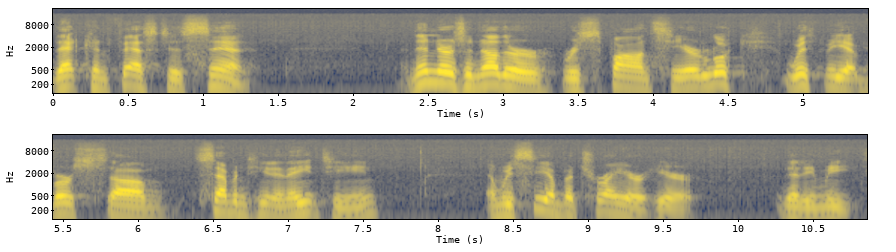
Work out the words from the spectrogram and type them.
that confessed his sin. And then there's another response here. Look with me at verse um, 17 and 18, and we see a betrayer here that he meets.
